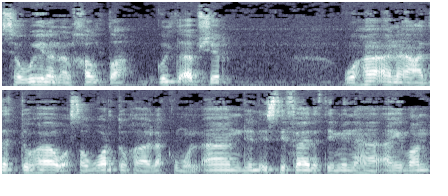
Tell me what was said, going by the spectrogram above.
سوي لنا الخلطة. قلت أبشر. وها أنا أعددتها وصورتها لكم الآن للاستفادة منها أيضا.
